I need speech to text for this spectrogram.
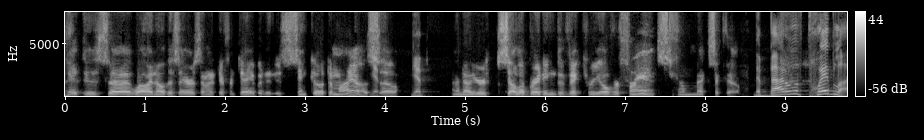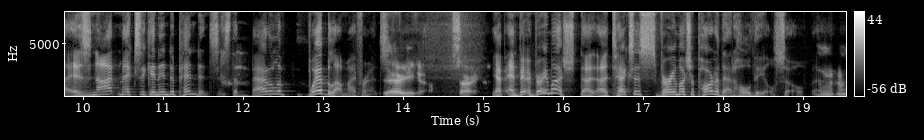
Yep. It is, uh, well, I know this airs on a different day, but it is Cinco de Mayo. Yep. So Yep. I know you're celebrating the victory over France from Mexico. The Battle of Puebla is not Mexican independence. It's the Battle of Puebla, my friends. There you go. Sorry. Yep, and very much uh, Texas, very much a part of that whole deal. So, uh, hmm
